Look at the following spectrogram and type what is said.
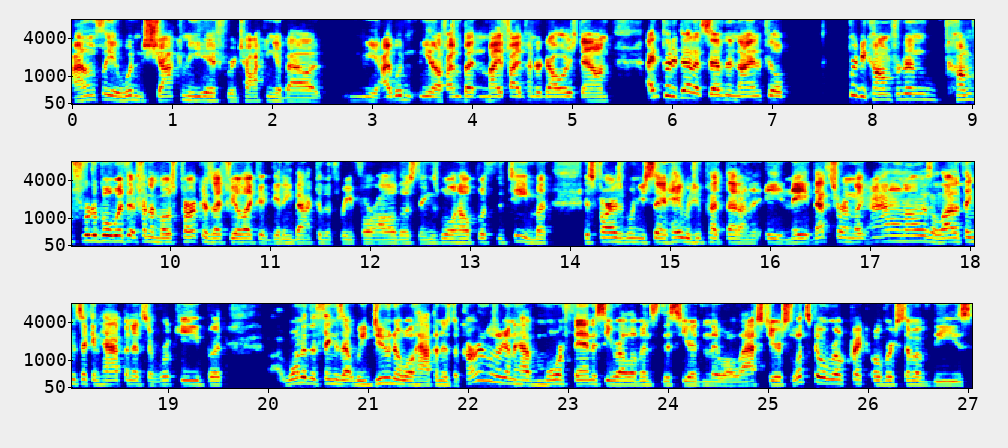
honestly, it wouldn't shock me if we're talking about. I wouldn't, you know, if I'm betting my five hundred dollars down, I'd put it down at seven and nine and feel pretty confident, comfortable with it for the most part because I feel like getting back to the three, four, all of those things will help with the team. But as far as when you say, "Hey, would you put that on an eight and eight? That's where I'm like, I don't know. There's a lot of things that can happen. It's a rookie, but uh, one of the things that we do know will happen is the Cardinals are going to have more fantasy relevance this year than they will last year. So let's go real quick over some of these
